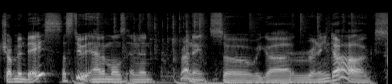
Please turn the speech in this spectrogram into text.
drum and bass. Let's do animals and then running. So we got running dogs.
